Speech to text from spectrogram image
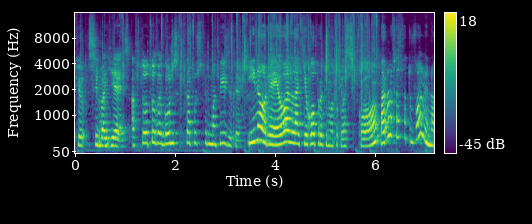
πιο συμπαγές. Αυτό το δαγκώνεις και κάπως θρηματίζεται. Είναι ωραίο, αλλά και εγώ προτιμώ το κλασικό. Παρ' όλα αυτά θα του βάλω ένα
